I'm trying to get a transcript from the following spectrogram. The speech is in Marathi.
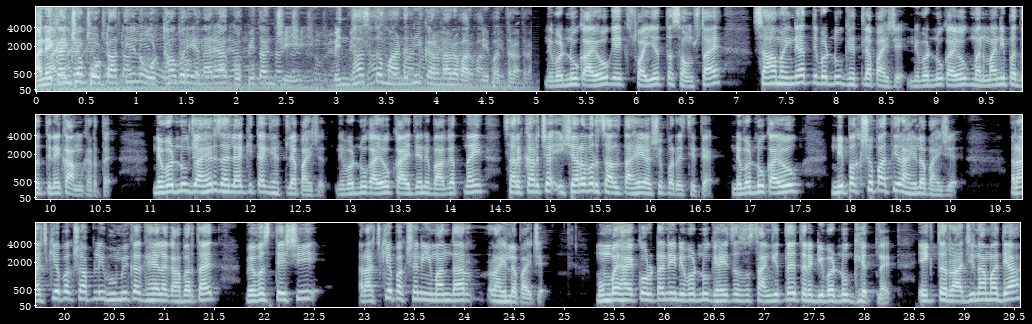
अनेकांच्या पोटातील ओठावर येणाऱ्या गोपितांची बिनधास्त मांडणी करणारं बातमीपत्र. निवडणूक आयोग एक स्वायत्त संस्था आहे. सहा महिन्यात निवडणूक घेतल्या पाहिजे. निवडणूक आयोग मनमानी पद्धतीने काम करत आहे निवडणूक जाहीर झाल्या की त्या घेतल्या पाहिजेत. निवडणूक आयोग कायद्याने वागत नाही सरकारच्या इशाऱ्यावर चालत आहे अशी परिस्थिती आहे. निवडणूक आयोग निपक्षपाती राहिलं पाहिजे. राजकीय पक्ष आपली भूमिका घ्यायला घाबरतायत. व्यवस्थेशी राजकीय पक्षांनी इमानदार राहिलं पाहिजे. मुंबई हायकोर्टाने निवडणूक घ्यायचं असं सांगितलंय तरी निवडणूक घेत नाहीत. एक तर राजीनामा द्या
